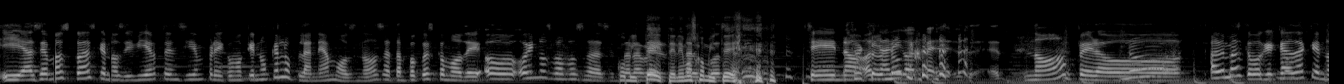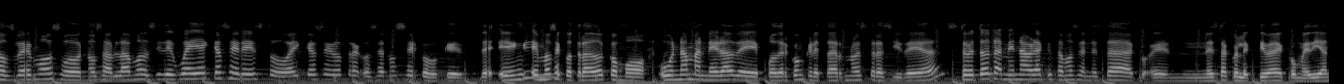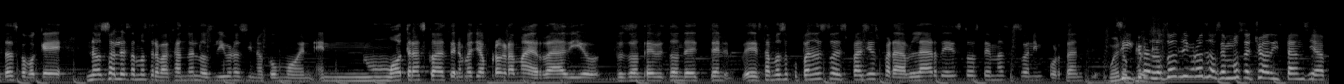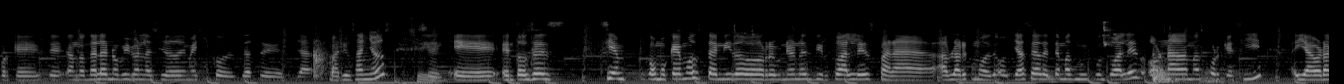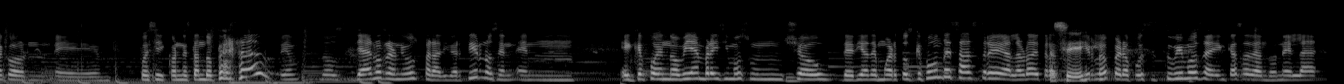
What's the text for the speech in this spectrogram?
Y hacemos cosas que nos divierten siempre, como que nunca lo planeamos, ¿no? O sea, tampoco es como de, oh, hoy nos vamos a sentar a Comité, ver tenemos tal comité. cosa". Sí, no, Exacto, o sea, no. digo, pe- no, pero... No, Además, es como que cada que nos vemos o nos hablamos así de, güey, hay que hacer esto, hay que hacer otra cosa, no sé, como que de- en- Sí. hemos encontrado como una manera de poder concretar nuestras ideas. Sobre todo también ahora que estamos en esta, en esta colectiva de comediantes, como que no solo estamos trabajando en los libros, sino como en, en otras cosas. Tenemos ya un programa de radio, pues donde, donde te- estamos ocupando estos espacios para hablar de estos temas que son importantes. Bueno, sí, pues, creo, los dos libros los hemos hecho a distancia porque eh, no vive en la Ciudad de México desde hace ya varios años. sí. sí. Eh, entonces, siempre, como que hemos tenido reuniones virtuales para hablar como de- ya sea de temas muy puntuales o nada más porque sí. Y ahora con, eh, pues sí, con Estando Perras, eh, nos, ya nos reunimos para divertirnos. En, en, en que fue en noviembre hicimos un show de Día de Muertos, que fue un desastre a la hora de transmitirlo, pero pues estuvimos en casa de Andonela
